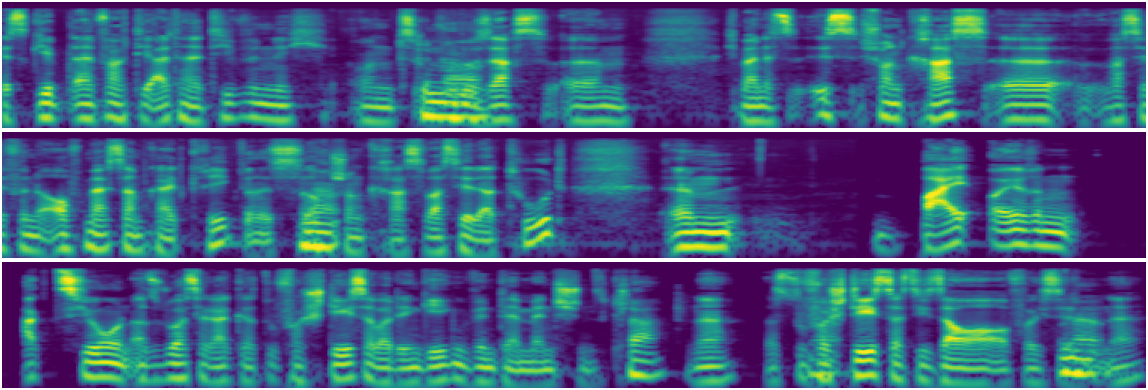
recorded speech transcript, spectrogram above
es gibt einfach die Alternative nicht. Und genau. wo du sagst, ähm, ich meine, es ist schon krass, äh, was ihr für eine Aufmerksamkeit kriegt und es ist ja. auch schon krass, was ihr da tut. Ähm, bei euren Aktionen, also du hast ja gerade gesagt, du verstehst aber den Gegenwind der Menschen. Klar. Ne? Dass du ja. verstehst, dass die sauer auf euch sind. Ja. Ne?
